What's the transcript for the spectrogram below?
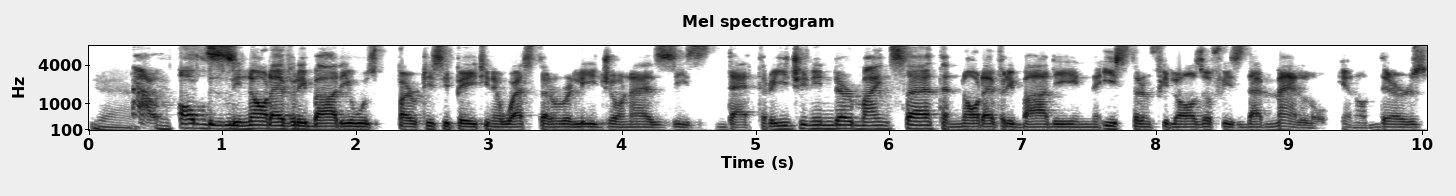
Yeah. Now, obviously, not everybody who's participating in a Western religion has is that rigid in their mindset, and not everybody in Eastern philosophy is that mellow. You know, there's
